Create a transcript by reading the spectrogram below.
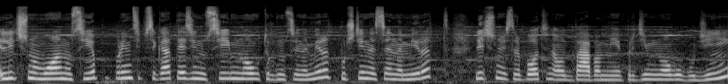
лично моя носия. По принцип сега тези носии много трудно се намират, почти не се намират. Лично изработена от баба ми е преди много години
